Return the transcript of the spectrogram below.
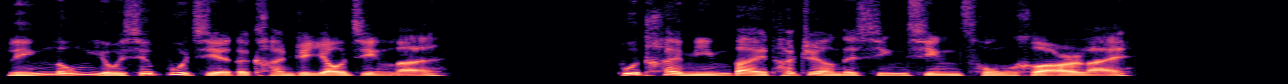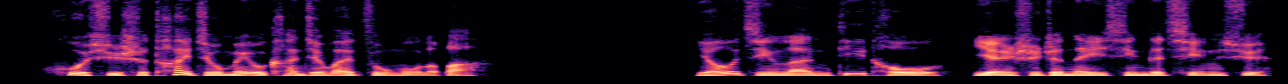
玲珑有些不解的看着姚锦兰，不太明白她这样的心情从何而来。或许是太久没有看见外祖母了吧？姚锦兰低头掩饰着内心的情绪，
